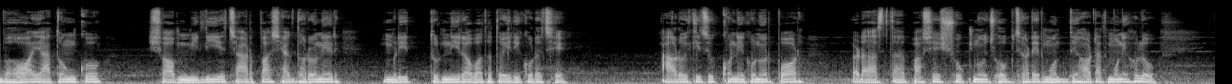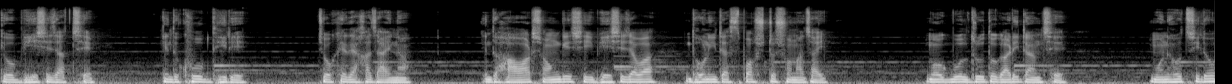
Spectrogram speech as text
ভয়, আতঙ্ক, সব মিলিয়ে চারপাশ এক ধরনের মৃত্যুর নীরবতা তৈরি করেছে। আরও কিছুক্ষণ এগোনোর পর রাস্তার পাশে শুকনো ঝোপঝাড়ের মধ্যে হঠাৎ মনে হলো কেউ ভেসে যাচ্ছে, কিন্তু খুব ধীরে চোখে দেখা যায় না। কিন্তু হাওয়ার সঙ্গে সেই ভেসে যাওয়া ধ্বনিটা স্পষ্ট শোনা যায়। মকবুল দ্রুত গাড়ি টানছে। মনে হচ্ছিল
